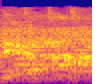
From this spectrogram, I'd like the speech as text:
Daniel!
